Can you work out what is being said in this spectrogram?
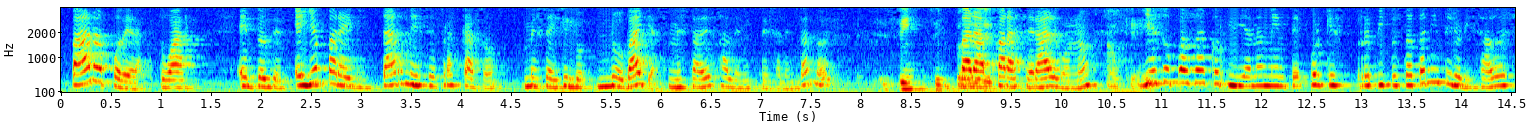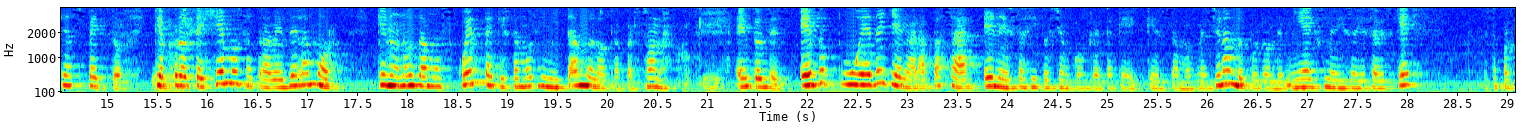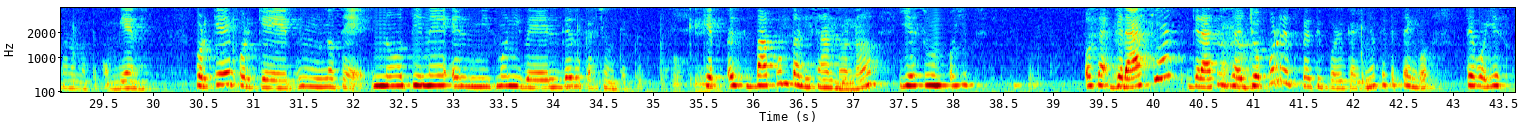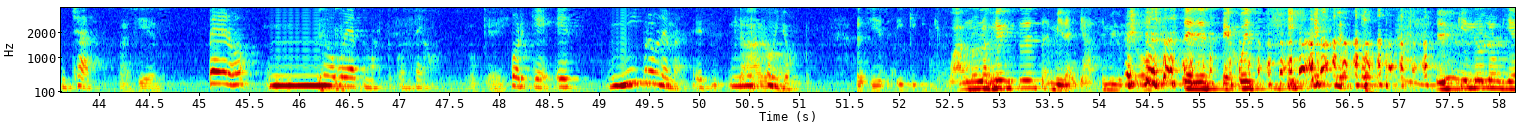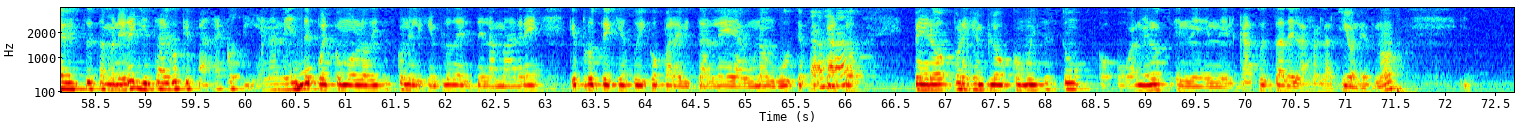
para poder actuar. Entonces, ella para evitarme ese fracaso, me está diciendo, no vayas, me está desalen- desalentando ¿ves? Sí, sí. para, para hacer algo, ¿no? Ok. Y eso pasa cotidianamente porque, repito, está tan interiorizado ese aspecto que protegemos a través del amor que no nos damos cuenta que estamos limitando a la otra persona. Entonces, eso puede llegar a pasar en esta situación concreta que, que estamos mencionando, pues donde mi ex me dice, oye, ¿sabes qué? Esta persona no te conviene. ¿Por qué? Porque, mm, no sé, no tiene el mismo nivel de educación que tú. Que va puntualizando, Sí. ¿no? Y es un, oye, pues. O sea, gracias, gracias. O sea, yo por respeto y por el cariño que te tengo, te voy a escuchar. Así es. Pero no voy a tomar tu consejo. Ok. Porque es mi problema, es, no es tuyo. Así es. Y, y wow, no lo había visto de esta. Mira, ya se me olvidó. se despejó el cielo. es que no lo había visto de esa manera y es algo que pasa cotidianamente. Sí. Pues, como lo dices con el ejemplo de, de la madre que protege a su hijo para evitarle alguna angustia o fracaso. Ajá. Pero, por ejemplo, como dices tú, o, o al menos en, en el caso esta de las relaciones, ¿no?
